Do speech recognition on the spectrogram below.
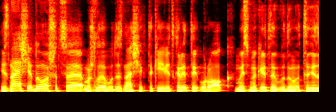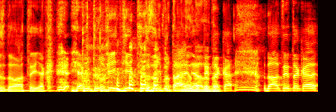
І знаєш, я думав, що це можливо буде знаєш, як такий відкритий урок. Ми з Микитою будемо тобі задавати як як тупі діти запитання. Ти така, да, ти така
